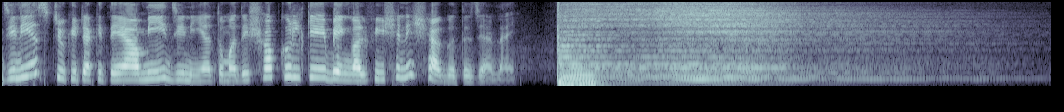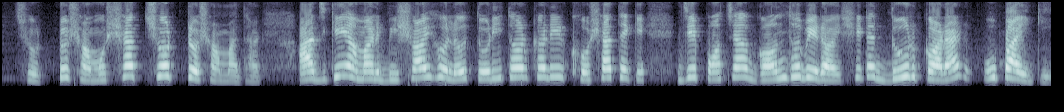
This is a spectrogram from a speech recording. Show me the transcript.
জিনিয়াস টুকিটাকিতে আমি, জিনিয়া, তোমাদের সকলকে বেঙ্গল ফিশনে স্বাগত জানাই। ছোট্ট সমস্যা, ছোট্ট সমাধান। আজকে আমার বিষয় হলো তরি তরকারির খোসা থেকে যে পচা গন্ধ বেরোয়, সেটা দূর করার উপায় কী?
